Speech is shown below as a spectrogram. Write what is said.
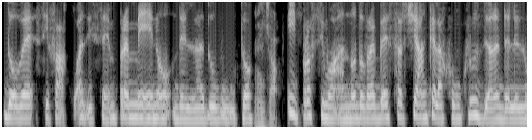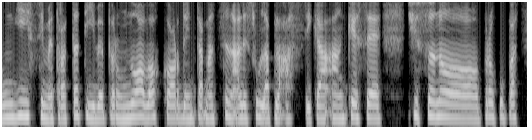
dove si fa quasi sempre meno del dovuto. Eh Il prossimo anno dovrebbe esserci anche la conclusione delle lunghissime trattative per un nuovo accordo internazionale sulla plastica, anche se ci sono preoccupazioni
